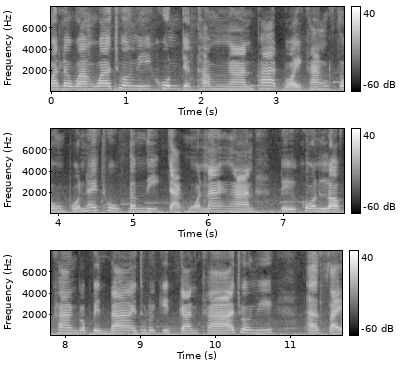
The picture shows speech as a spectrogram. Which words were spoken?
มัดระวังว่าช่วงนี้คุณจะทำงานพลาดบ่อยครั้งส่งผลให้ถูกตำหนิจากหัวหน้างาน หรือคนรอบข้างก็เป็นได้ธุรกิจการค้าช่วงนี้อาศัย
